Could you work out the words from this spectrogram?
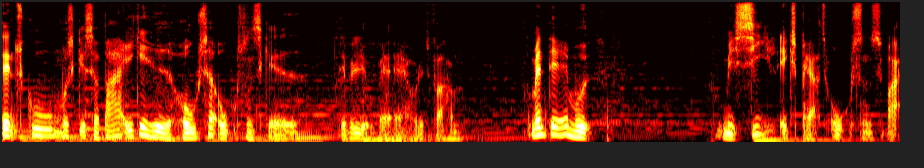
Den skulle måske så bare ikke hedde Hosa Olsens Gade. Det ville jo være ærgerligt for ham. Men derimod Missilekspert Olsens Vej.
